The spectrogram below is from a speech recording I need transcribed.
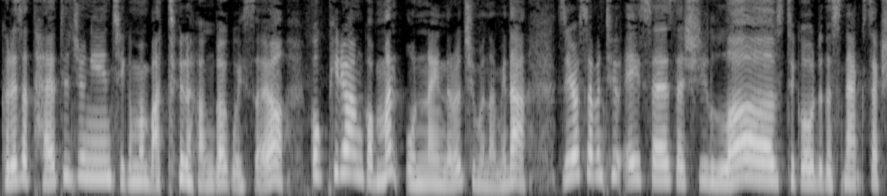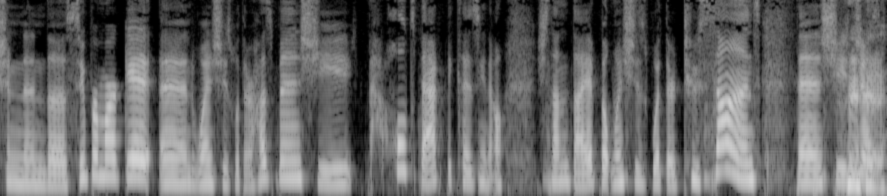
그래서 다이어트 중인 지금은 마트를 안 가고 있어요. 꼭 필요한 것만 온라인으로 주문합니다. 0728 says that she loves to go to the snack section in the supermarket and when she's with her husband, she holds back because, you know, she's on a diet, but when she's with her two sons, then she just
